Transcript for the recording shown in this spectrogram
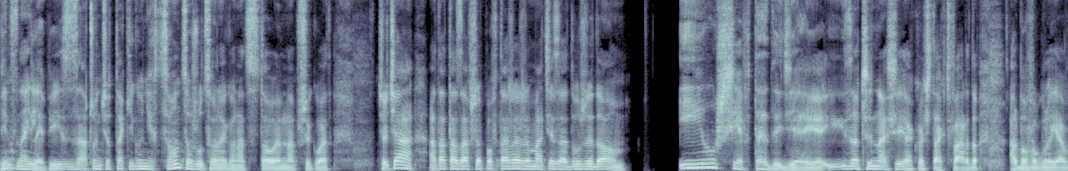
Więc najlepiej jest zacząć od takiego niechcąco rzuconego nad stołem, na przykład Ciocia, a tata zawsze powtarza, że macie za duży dom. I już się wtedy dzieje i zaczyna się jakoś tak twardo. Albo w ogóle ja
